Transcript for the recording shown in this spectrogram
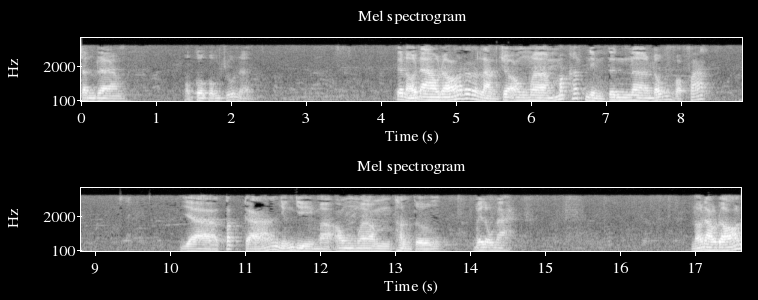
sinh ra một cô công chúa nữa cái nỗi đau đó đó làm cho ông à, mất hết niềm tin à, đối với Phật pháp. Và tất cả những gì mà ông à, thần tượng bấy lâu nay nỗi đau đó,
